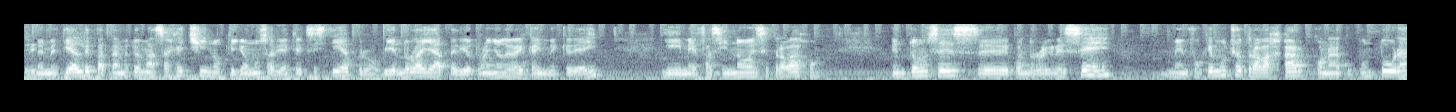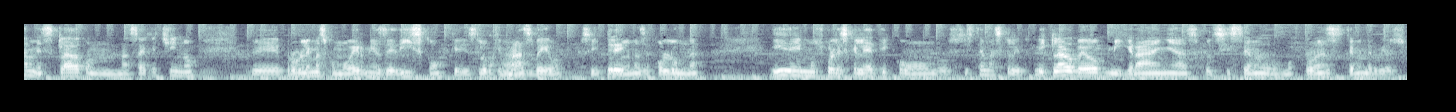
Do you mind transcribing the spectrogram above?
me metí al departamento de masaje chino que yo no sabía que existía, pero viéndolo allá pedí otro año de beca y me quedé ahí. Y me fascinó ese trabajo. Entonces, eh, cuando regresé, me enfoqué mucho a trabajar con acupuntura mezclada con masaje chino, eh, problemas como hernias de disco, que es lo que más veo, ¿sí? problemas de columna, y de músculo esquelético, hombros, sistema esquelético. Y claro, veo migrañas, pues, sistema, problemas del sistema nervioso.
